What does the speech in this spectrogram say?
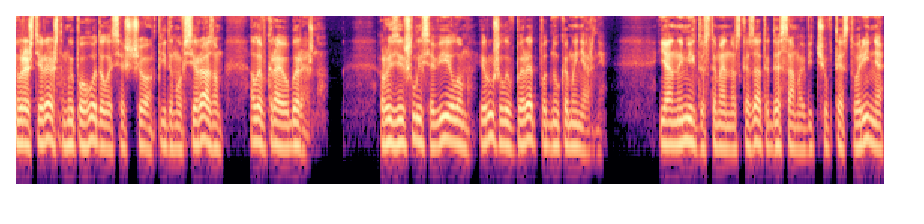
Врешті-решт, ми погодилися, що підемо всі разом, але вкрай обережно. Розійшлися віялом і рушили вперед по дну каменярні. Я не міг достеменно сказати, де саме відчув те створіння,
